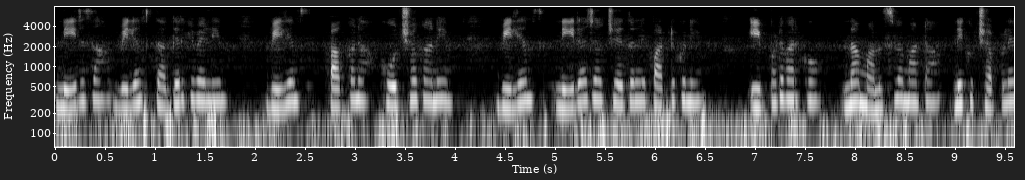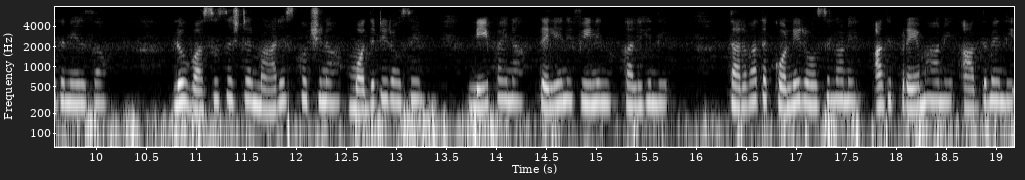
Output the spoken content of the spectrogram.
నీరజ విలియమ్స్ దగ్గరికి వెళ్ళి విలియమ్స్ పక్కన కూర్చోగానే విలియమ్స్ నీరజ చేతుల్ని పట్టుకుని ఇప్పటి వరకు నా మనసులో మాట నీకు చెప్పలేదు నీరజ. నువ్వు వసు సిస్టర్ మ్యారేజ్కి వచ్చిన మొదటి రోజే నీపైన తెలియని ఫీలింగ్ కలిగింది. తర్వాత కొన్ని రోజుల్లోనే అది ప్రేమ అని అర్థమైంది.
